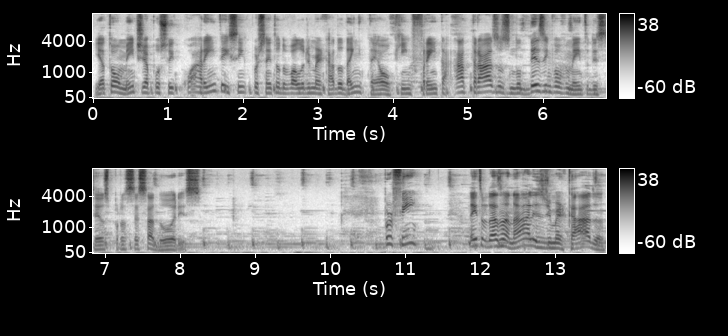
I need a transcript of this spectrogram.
e atualmente já possui 45% do valor de mercado da Intel, que enfrenta atrasos no desenvolvimento de seus processadores. Por fim, dentro das análises de mercado,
